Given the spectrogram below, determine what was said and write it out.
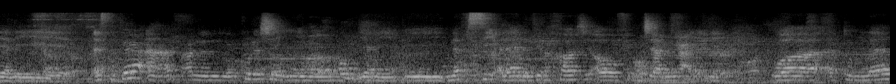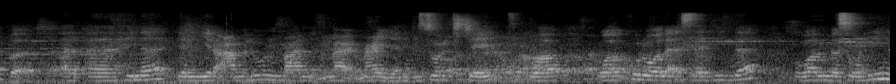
يعني أستطيع أن أفعل كل شيء يعني بنفسي الآن في الخارج أو في الجامعة يعني. والطلاب هنا يعني يتعاملون مع معي يعني بصورة جيد و وكل الأساتذة والمسؤولين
